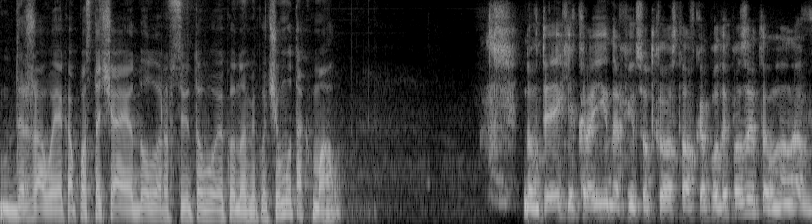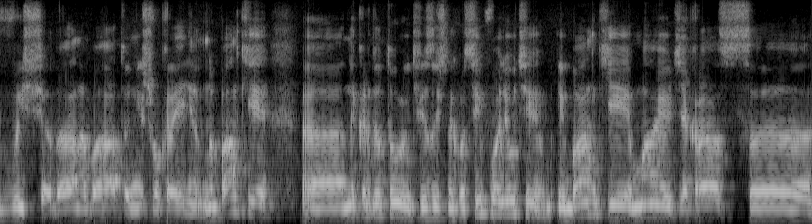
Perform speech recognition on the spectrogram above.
державу, яка постачає долар в світову економіку. Чому так мало? Ну, в деяких країнах відсоткова ставка по депозитам вона вища да, набагато ніж в Україні. Ну, банки е, не кредитують фізичних осіб в валюті, і банки мають якраз е,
